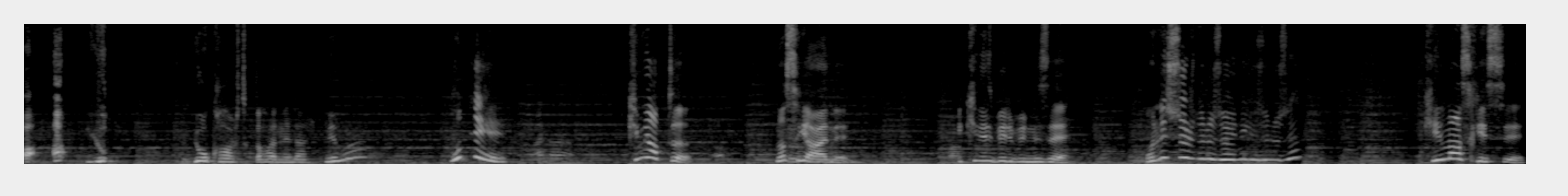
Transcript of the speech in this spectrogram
Aa, aa, yok. Yok artık daha neler. Memo. Bu ne? Kim yaptı? Nasıl yani? İkiniz birbirinize. O ne sürdünüz öyle yüzünüze? Kil maskesi.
